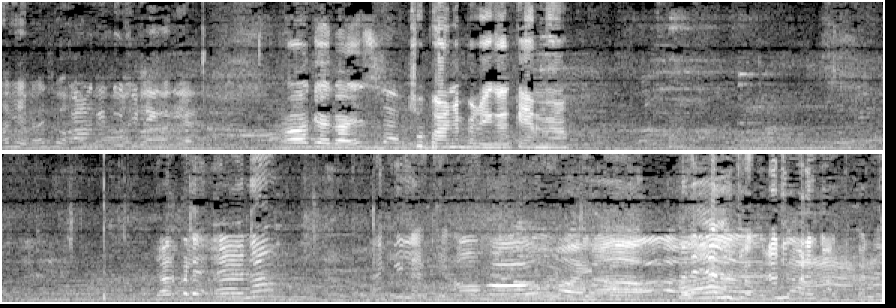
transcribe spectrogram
आगे guys, वो आगे। कुछ नहीं हो गया। आ गया गाइस छुपाना पड़ेगा कैमरा यार पहले ए ना। लगी ओह माय गॉड पहले ए जो पहले पहले काट पहले।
